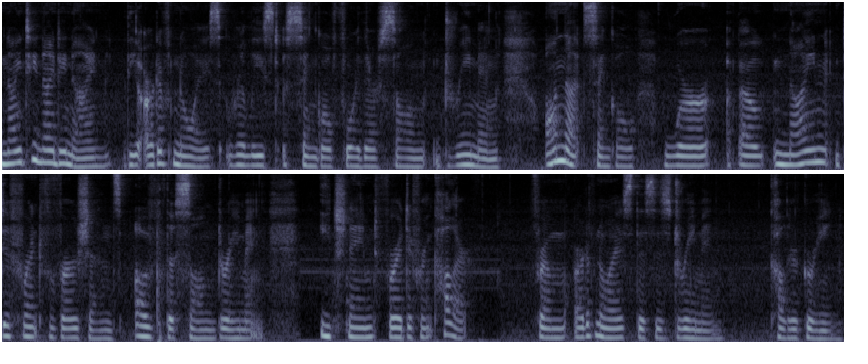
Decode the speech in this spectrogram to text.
In 1999, The Art of Noise released a single for their song Dreaming. On that single were about nine different versions of the song Dreaming, each named for a different color. From Art of Noise, this is Dreaming, color green.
